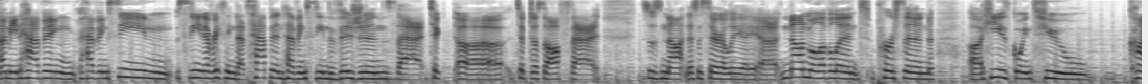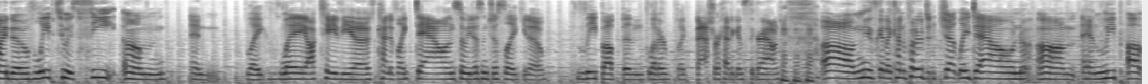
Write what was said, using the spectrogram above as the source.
I mean, having having seen seen everything that's happened, having seen the visions that tick, uh, tipped us off that this is not necessarily a uh, non-malevolent person, uh, he is going to kind of leap to his feet um, and like lay Octavia kind of like down, so he doesn't just like you know leap up and let her like bash her head against the ground. um, he's gonna kind of put her d- gently down um, and leap up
